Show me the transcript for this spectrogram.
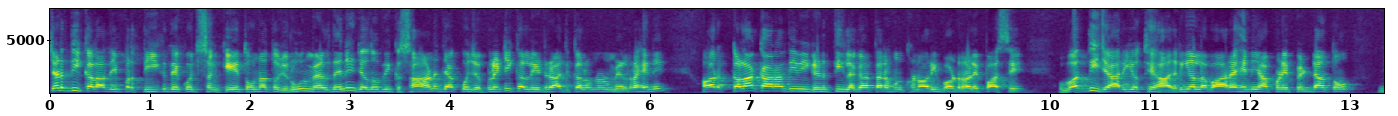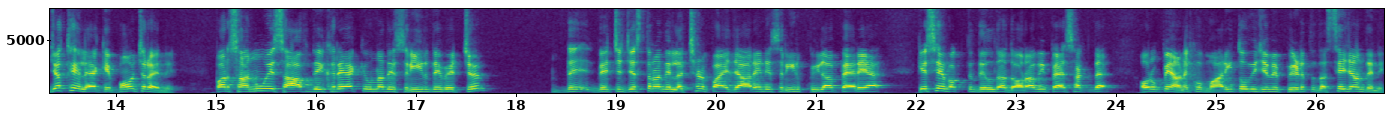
ਚੜ੍ਹਦੀ ਕਲਾ ਦੇ ਪ੍ਰਤੀਕ ਦੇ ਕੁਝ ਸੰਕੇਤ ਉਹਨਾਂ ਤੋਂ ਜ਼ਰੂਰ ਮਿਲਦੇ ਨੇ, ਜਦੋਂ ਵੀ ਕਿਸਾਨ ਜਾਂ ਕੁਝ ਪੋਲੀਟੀਕਲ ਲੀਡਰ ਅੱਜਕੱਲ ਉਹਨਾਂ ਨੂੰ ਮਿਲ ਰਹੇ ਨੇ ਔਰ ਕਲਾਕਾਰਾਂ ਦੀ ਵੀ ਗਿਣਤੀ ਲਗਾਤਾਰ ਹੁਣ ਖਣੌਰੀ ਬਾਰਡਰ ਵਾਲੇ ਪਾਸੇ ਵੱਧਦੀ ਜਾ ਰਹੀ, ਉੱਥੇ ਹਾਜ਼ਰੀਆਂ ਲਵਾ ਰਹੇ ਨੇ ਆਪਣੇ ਪਿੰਡਾਂ ਤੋਂ, ਜਥੇ ਲੈ ਕੇ ਪਹੁੰਚ ਰਹੇ ਨੇ। ਪਰ ਸਾਨੂੰ ਇਹ ਸਾਫ਼ ਦਿਖ ਰਿਹਾ ਕਿ ਉਹਨਾਂ ਦੇ ਸਰੀਰ ਦੇ ਵਿੱਚ ਦੇ ਵਿੱਚ ਜਿਸ ਤਰ੍ਹਾਂ ਦੇ ਲੱਛਣ ਪਾਏ ਜਾ ਰਹੇ ਨੇ, ਸਰੀਰ ਪੀਲਾ ਪੈ ਰਿਹਾ, ਕਿਸੇ ਵਕਤ ਦਿਲ ਦਾ ਦੌਰਾ ਵੀ ਪੈ ਸਕਦਾ ਹੈ। ਔਰ ਉਹ ਭਿਆਨਕ ਬਿਮਾਰੀ ਤੋਂ ਵੀ ਜਿਵੇਂ ਪੀੜਤ ਦੱਸੇ ਜਾਂਦੇ ਨੇ,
